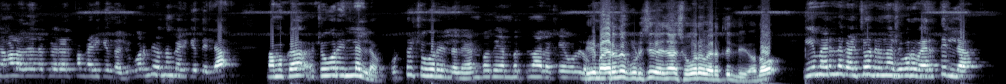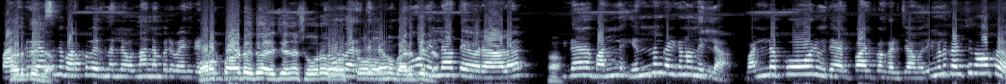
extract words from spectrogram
ഞങ്ങൾ അതിലൊക്കെ ഒരല്പം കഴിക്കുന്നത് ഷുഗറിന്റെ ഒന്നും കഴിക്കത്തില്ല. നമുക്ക് ഷുഗർ ഇല്ലല്ലോ ഒട്ടും ഷുഗർ ഇല്ലല്ലോ എൺപത് എൺപത്തിനാലൊക്കെ ഉള്ളൂ. ഈ മരുന്ന് കുടിച്ചു കഴിഞ്ഞാൽ ഷുഗർ വരത്തില്ലയോ? അതോ ഈ മരുന്ന് കഴിച്ചോണ്ടിരുന്ന ഷുഗർ വരത്തില്ല. പാൻക്രിയാസിന് വർക്ക് വരുന്നല്ലോ? ഒന്നാം നമ്പർ കഴിക്കും ഉറപ്പായിട്ട് ഇത് കഴിച്ചു കഴിഞ്ഞാൽ ഷുഗർ ഷുഗർ കൊളസ്ട്രോൾ ഒന്നും വരത്തില്ല. ഇല്ലാത്ത ഒരാൾ. ഇത് വല്ല എന്നും കഴിക്കണമെന്നില്ല. വല്ലപ്പോഴും ഇത് അല്പാൽപ്പം കഴിച്ചാൽ മതി. നിങ്ങൾ കഴിച്ചു നോക്ക്.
